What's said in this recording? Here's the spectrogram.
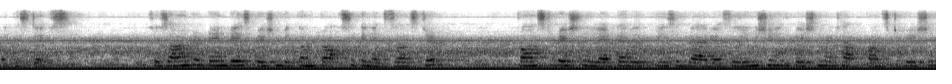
like the steps. So 7 to 10 days patient become toxic and exhausted. Constipation later with of diarrhea. So initially the patient might have constipation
